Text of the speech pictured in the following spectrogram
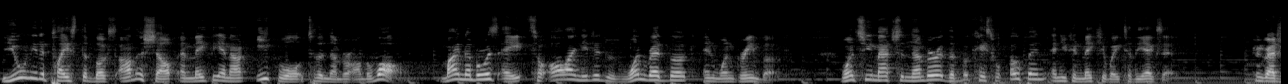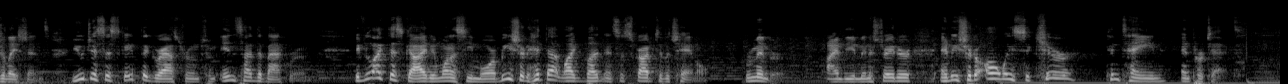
You will need to place the books on the shelf and make the amount equal to the number on the wall. My number was 8, so all I needed was one red book and one green book. Once you match the number, the bookcase will open and you can make your way to the exit. Congratulations, you just escaped the grass rooms from inside the back room. If you like this guide and want to see more, be sure to hit that like button and subscribe to the channel. Remember, I'm the administrator, and be sure to always secure, contain, and protect.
